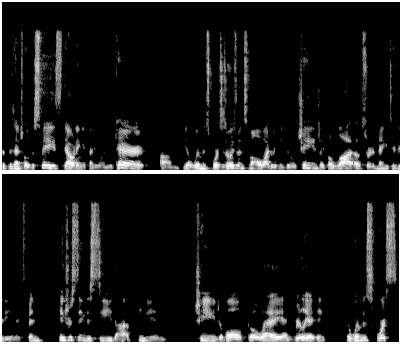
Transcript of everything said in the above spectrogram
the potential of the space, doubting if anyone would care, um, you know, women's sports has always been small. Why do we think it'll change? Like a lot of sort of negativity. And it's been interesting to see that opinion change, evolve, go away. And really, I think the women's sports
